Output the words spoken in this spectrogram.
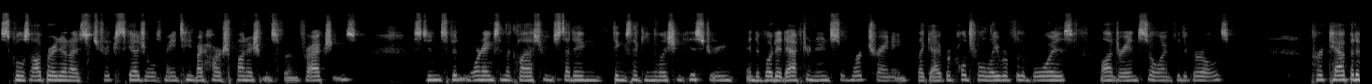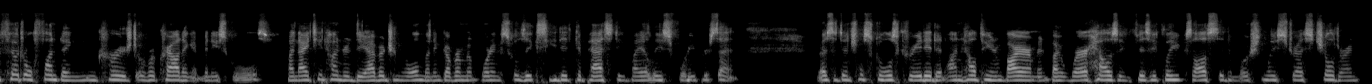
Schools operated on strict schedules maintained by harsh punishments for infractions. Students spent mornings in the classroom studying things like English and history and devoted afternoons to work training, like agricultural labor for the boys, laundry and sewing for the girls per capita federal funding encouraged overcrowding at many schools. By 1900, the average enrollment in government boarding schools exceeded capacity by at least 40%. Residential schools created an unhealthy environment by warehousing physically exhausted, emotionally stressed children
